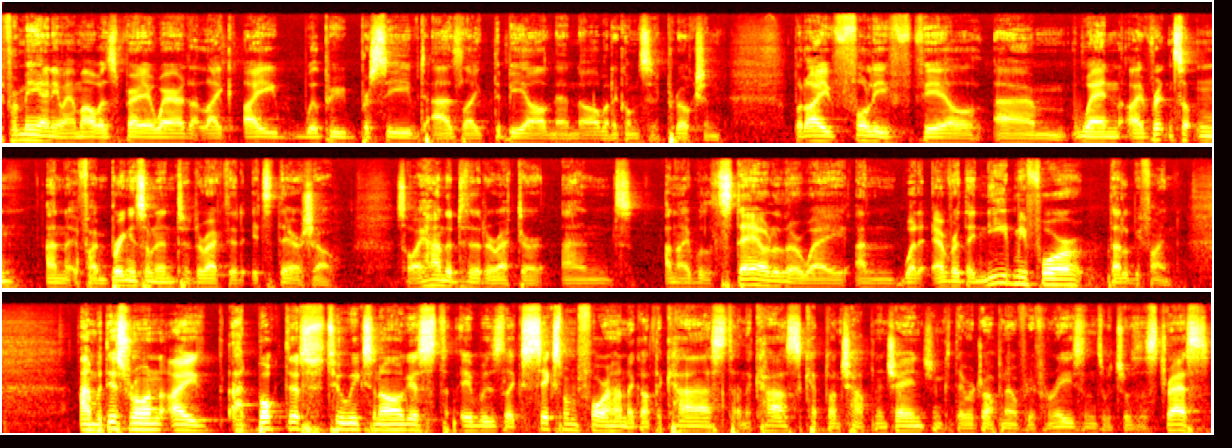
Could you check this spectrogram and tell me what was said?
For me, anyway, I'm always very aware that like I will be perceived as like the be all and end all when it comes to production. But I fully feel um, when I've written something and if I'm bringing something in to direct it, it's their show. So I hand it to the director and and I will stay out of their way and whatever they need me for, that'll be fine. And with this run, I had booked it two weeks in August. It was like six months beforehand. I got the cast, and the cast kept on chopping and changing because they were dropping out for different reasons, which was a stress.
